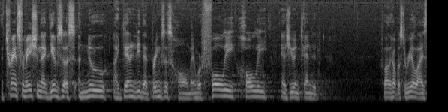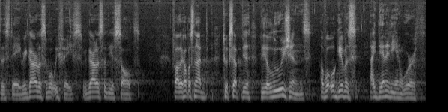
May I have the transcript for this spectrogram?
The transformation that gives us a new identity that brings us home, and we're fully holy as you intended. Father, help us to realize this day, regardless of what we face, regardless of the assaults. Father, help us not to accept the, the illusions of what will give us identity and worth,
